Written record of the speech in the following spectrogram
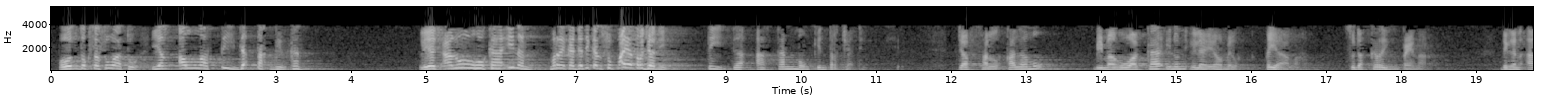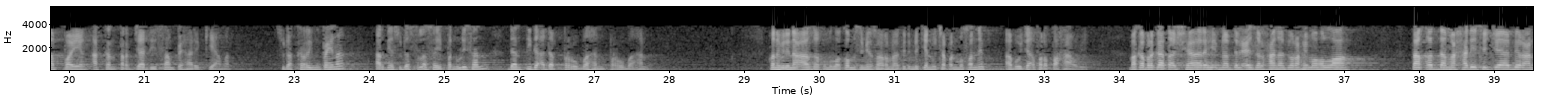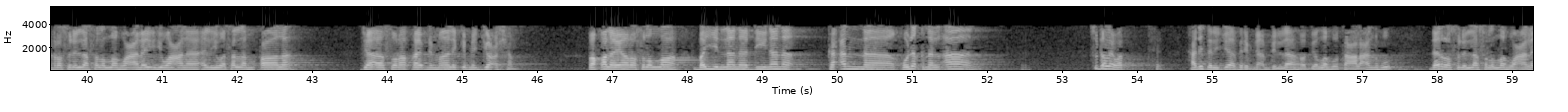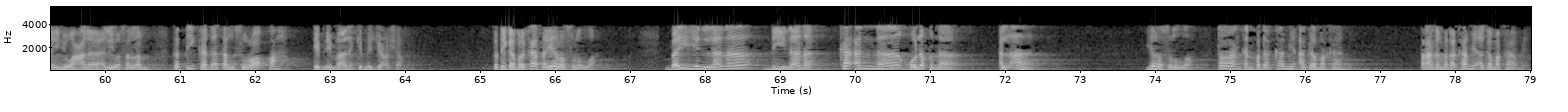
untuk sesuatu yang Allah tidak takdirkan Liyaj'aluhu kainan. Mereka jadikan supaya terjadi. Tidak akan mungkin terjadi. Jaffal qalamu bima huwa kainun ila yaumil qiyamah. Sudah kering pena. Dengan apa yang akan terjadi sampai hari kiamat. Sudah kering pena, artinya sudah selesai penulisan dan tidak ada perubahan-perubahan. Demikian ucapan musannif Abu Ja'far Tahawi. Maka berkata Syarih Ibn Abdul Aziz Al-Hanafi rahimahullah, taqaddama hadis Jabir an Rasulullah sallallahu alaihi wa ala alihi ibn Malik ibn Ju'sham faqala ya Rasulullah bayyin lana dinana ka'anna khuliqna al-an sudah lewat hadis dari Jabir ibn Abdullah radhiyallahu taala anhu dari Rasulullah sallallahu alaihi wa ala alihi wasallam ketika datang Suraqah Ibni Malik Ibni Ja'sham. ketika berkata ya Rasulullah bayyin lana dinana ka'anna khuliqna al-an ya Rasulullah terangkan pada kami agama kami terangkan pada kami agama kami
